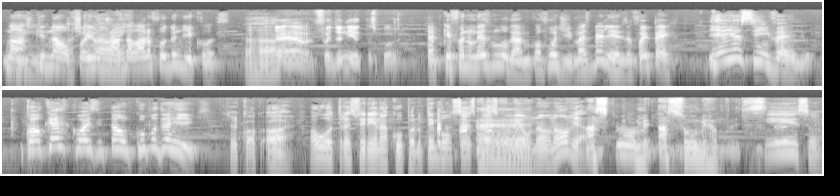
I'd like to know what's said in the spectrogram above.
Não, acho Hum, que não. acho foi que o não, churrasco hein? da Laura, foi o do Nicolas. Aham. É, foi do Nicolas, pô. É porque foi no mesmo lugar, me confundi. Mas beleza, foi perto. E aí, assim, velho. Qualquer coisa, então, culpa do Henrique. Ó, ó o outro transferindo a culpa. Não tem bom senso pra É. escolher um não, não, viado? Assume, assume, rapaz. Isso.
